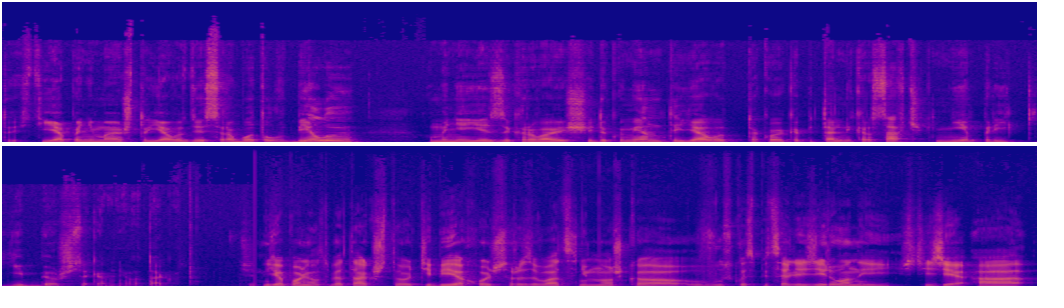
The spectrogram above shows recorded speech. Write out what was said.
То есть я понимаю, что я вот здесь работал в белую, у меня есть закрывающие документы, я вот такой капитальный красавчик, не прикибешься ко мне вот так вот. Я понял тебя так, что тебе хочется развиваться немножко в узкоспециализированной стезе, а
